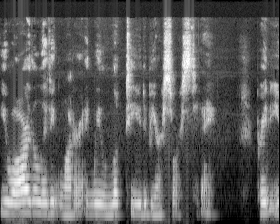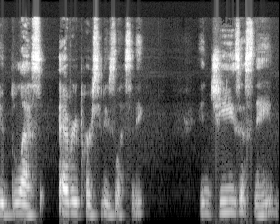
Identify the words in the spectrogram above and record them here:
You are the living water, and we look to you to be our source today. Pray that you'd bless every person who's listening. In Jesus' name,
